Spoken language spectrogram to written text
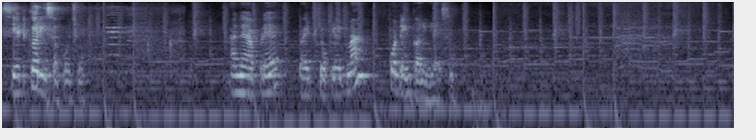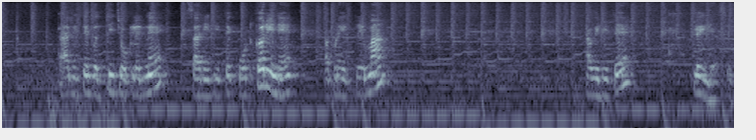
સેટ કરી શકો છો. અને આપણે વ્હાઈટ ચોકલેટમાં કોટિંગ કરી લઈશું. આ રીતે બધી ચોકલેટને સારી રીતે કોટ કરીને આપણે એક ટ્રેમાં આવી રીતે લઈ લેશું.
